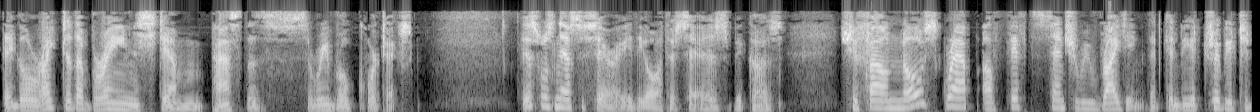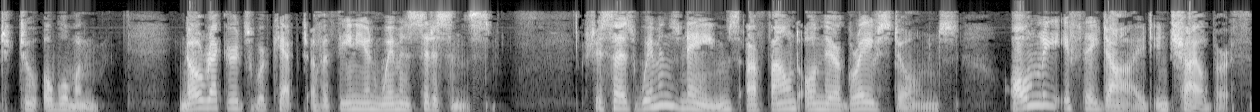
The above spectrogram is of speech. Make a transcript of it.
They go right to the brain stem, past the cerebral cortex. This was necessary, the author says, because she found no scrap of 5th century writing that can be attributed to a woman. No records were kept of Athenian women citizens. She says women's names are found on their gravestones only if they died in childbirth.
